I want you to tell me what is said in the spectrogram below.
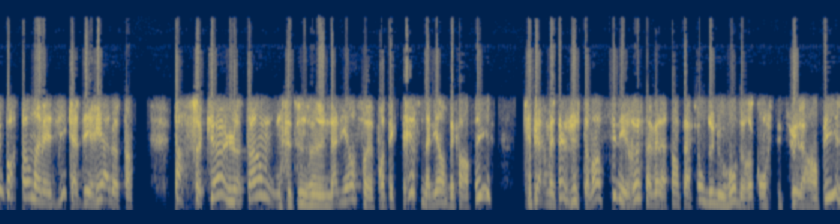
important dans la vie qu'adhérer à l'OTAN. parce que l'OTAN, c'est une, alliance protectrice, une alliance défensive qui permettait justement, si les Russes avaient la tentation de nouveau de reconstituer leur empire,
